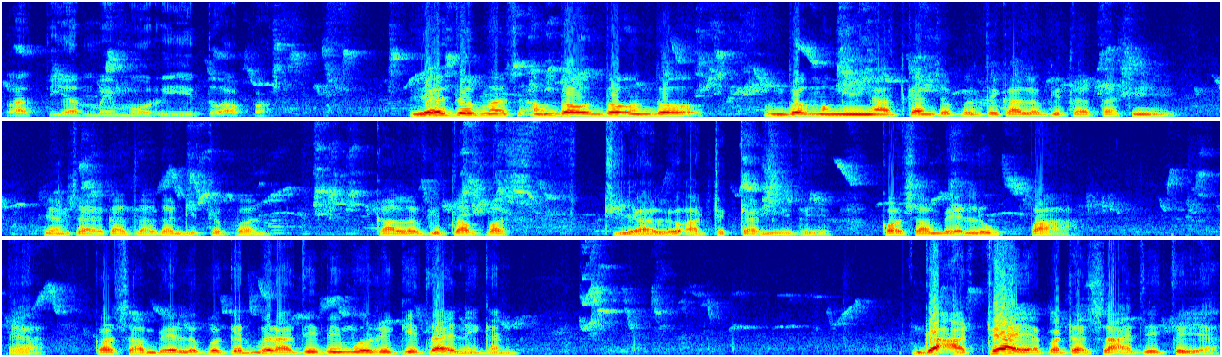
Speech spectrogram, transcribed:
latihan memori itu apa? Ya itu mas untuk untuk untuk untuk mengingatkan seperti kalau kita tadi yang saya katakan di depan kalau kita pas dialog adegan gitu ya kok sampai lupa ya kok sampai lupa kan berarti memori kita ini kan nggak ada ya pada saat itu ya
